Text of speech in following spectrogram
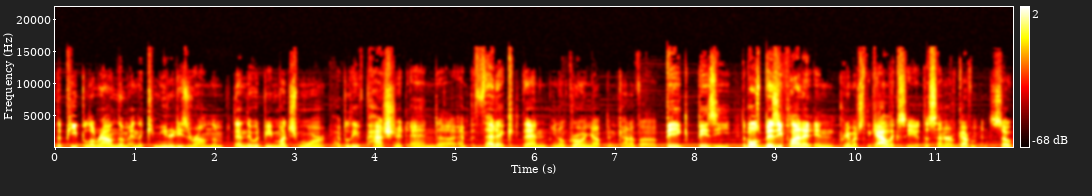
the people around them, and the communities around them, then they would be much more, I believe, passionate and uh, empathetic than, you know, growing up in kind of a big, busy, the most busy planet in pretty much the galaxy at the center of government. So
